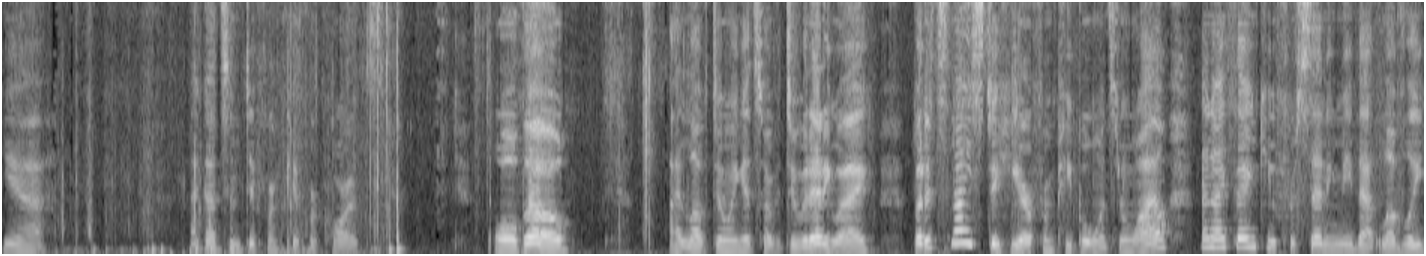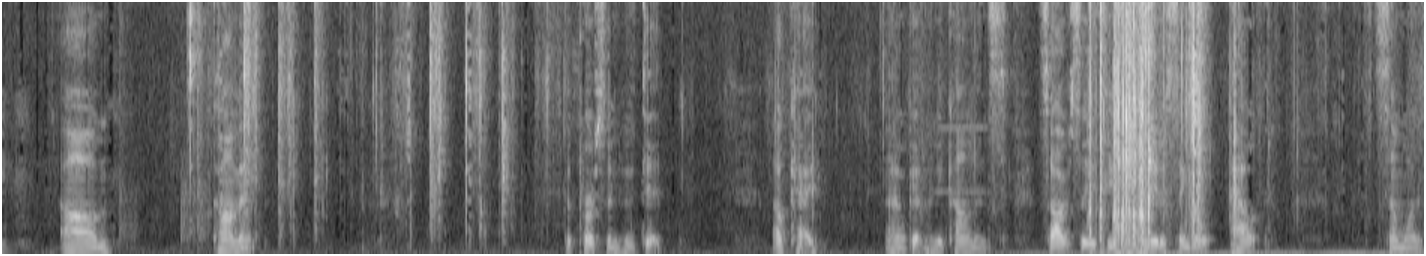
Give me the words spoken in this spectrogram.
Yeah. I got some different Kipper cards. Although, I love doing it, so I would do it anyway. But it's nice to hear from people once in a while. And I thank you for sending me that lovely um, comment. The person who did. Okay. I don't get many comments. So obviously it's easy for me to single out someone.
